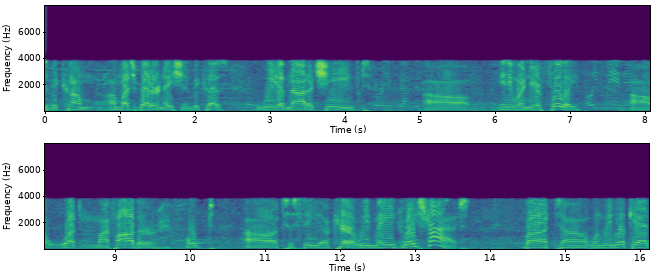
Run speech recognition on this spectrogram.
to become a much better nation because we have not achieved uh, anywhere near fully uh, what my father hoped uh, to see occur. We made great strides, but uh, when we look at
